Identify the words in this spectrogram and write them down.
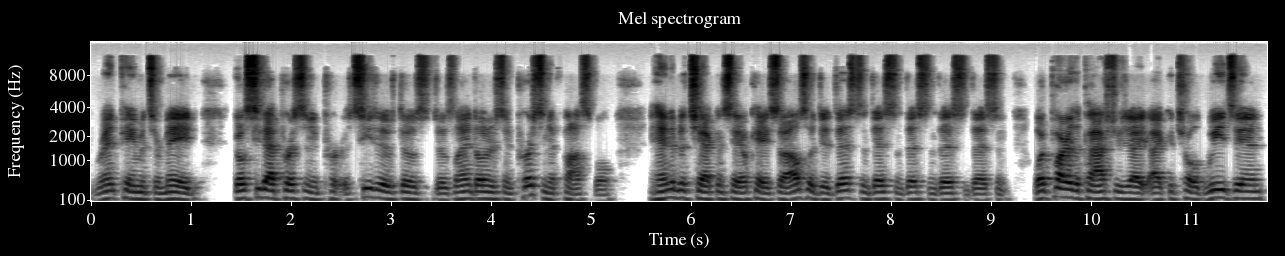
rent payments are made. Go see that person and per- see those those those landowners in person if possible, hand them a check and say, okay, so I also did this and this and this and this and this, and what part of the pasture did I, I controlled weeds in?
